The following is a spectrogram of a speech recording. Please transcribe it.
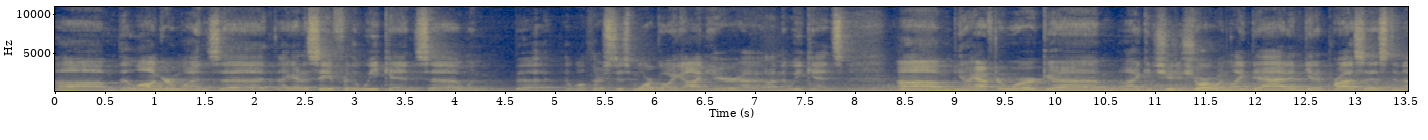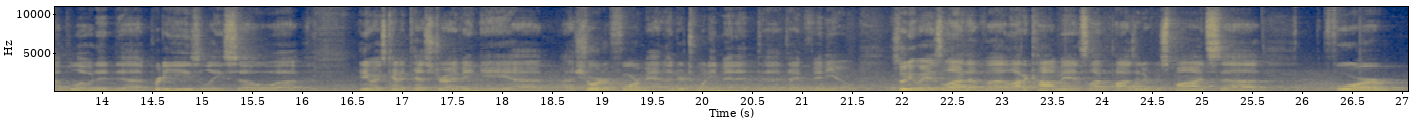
Um, the longer ones uh, I got to save for the weekends when well there's just more going on here on the weekends. Um, you know, after work, um, I can shoot a short one like that and get it processed and uploaded uh, pretty easily. So, uh, anyway, I kind of test driving a, uh, a shorter format, under 20 minute uh, type video. So, anyway, there's a lot of uh, a lot of comments, a lot of positive response uh, for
